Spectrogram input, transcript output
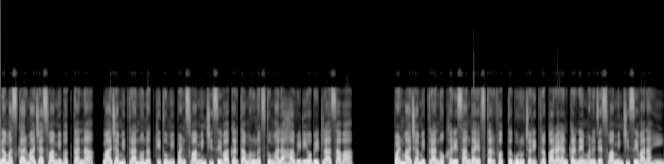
नमस्कार माझ्या स्वामी भक्तांना. माझ्या मित्रांनो नक्की तुम्ही पण स्वामींची सेवा करता म्हणूनच तुम्हाला हा व्हिडिओ भेटला असावा. पण माझ्या मित्रांनो खरे सांगायच तर फक्त गुरुचरित्र पारायण करणे म्हणजे स्वामींची सेवा नाही.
